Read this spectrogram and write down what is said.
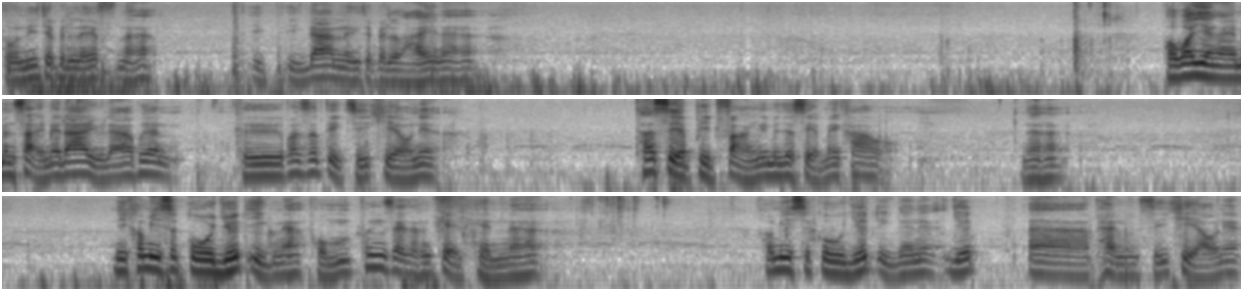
ตัวนี้จะเป็นเลฟนะฮะอีกอีกด้านหนึ่งจะเป็นไลท์นะฮะเพราะว่ายังไงมันใส่ไม่ได้อยู่แล้วเพื่อนคือพลาสติกสีเขียวเนี่ย ถ้าเสียบผิดฝั่งนี่มันจะเสียบไม่เข้านะฮะนี่เขามีสกูยึดอีกนะ ผมเพิ่งจะสังเกตเห็นนะฮะเขามีสกูยึดอีกนะเนี่ยยึดแผ่นสีเขียวเนี่ย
